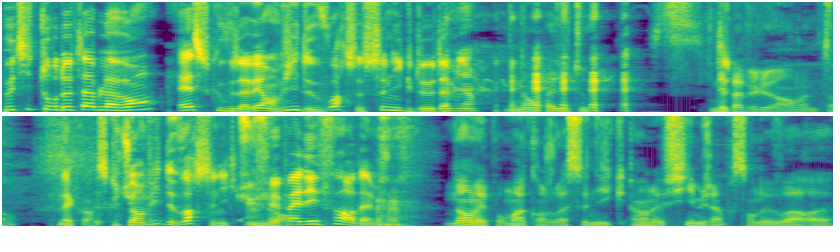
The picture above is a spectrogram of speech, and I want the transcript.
Petit tour de table avant. Est-ce que vous avez envie de voir ce Sonic 2, Damien? Non, pas du tout. Je n'ai pas vu le 1 en même temps. D'accord. Est-ce que tu as envie de voir Sonic Tu 1 fais Non. pas d'effort, Damien. Non, mais pour moi, quand je vois Sonic 1, le film, j'ai l'impression de voir euh,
